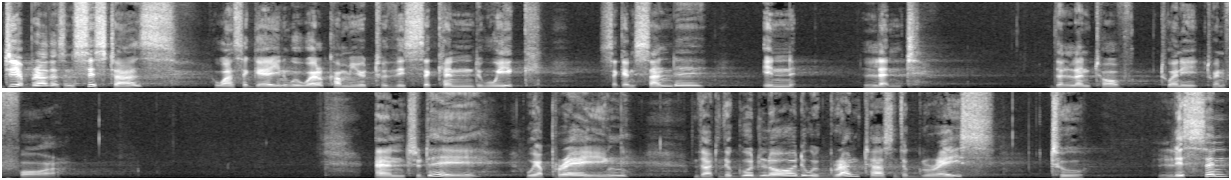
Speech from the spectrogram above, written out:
Dear brothers and sisters, once again we welcome you to this second week, second Sunday in Lent, the Lent of 2024. And today we are praying that the good Lord will grant us the grace to listen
